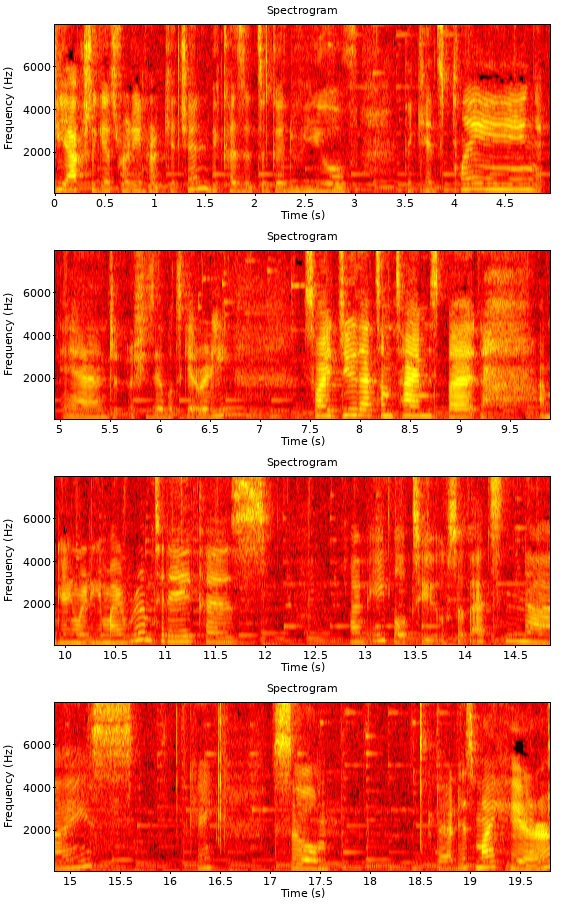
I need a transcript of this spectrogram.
she actually gets ready in her kitchen because it's a good view of the kids playing and she's able to get ready. So I do that sometimes, but I'm getting ready in my room today because I'm able to. So that's nice. Okay, so that is my hair.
